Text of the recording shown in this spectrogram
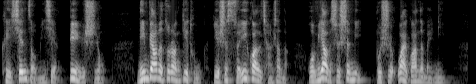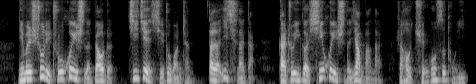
可以先走明线，便于使用。林彪的作战地图也是随意挂在墙上的。我们要的是胜利，不是外观的美丽。你们梳理出会议室的标准，基建协助完成，大家一起来改，改出一个新会议室的样板来，然后全公司统一。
